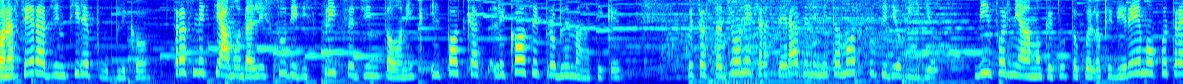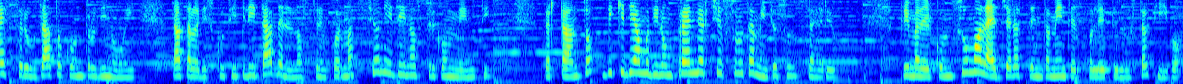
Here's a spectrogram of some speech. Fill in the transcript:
Buonasera gentile pubblico. Trasmettiamo dagli studi di Spritz e Gin Tonic il podcast Le cose problematiche. Questa stagione tratterà delle metamorfosi di Ovidio. Vi informiamo che tutto quello che diremo potrà essere usato contro di noi, data la discutibilità delle nostre informazioni e dei nostri commenti. Pertanto vi chiediamo di non prenderci assolutamente sul serio. Prima del consumo leggere attentamente il folletto illustrativo,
